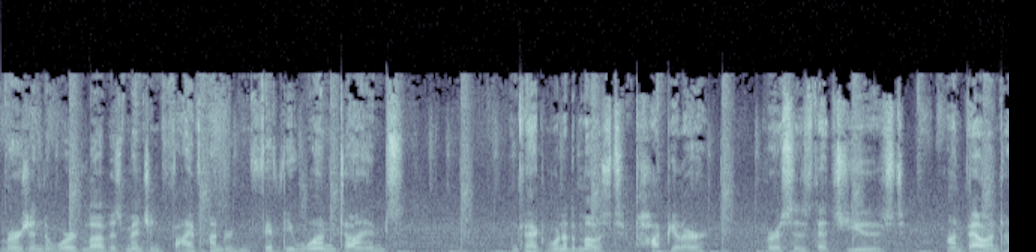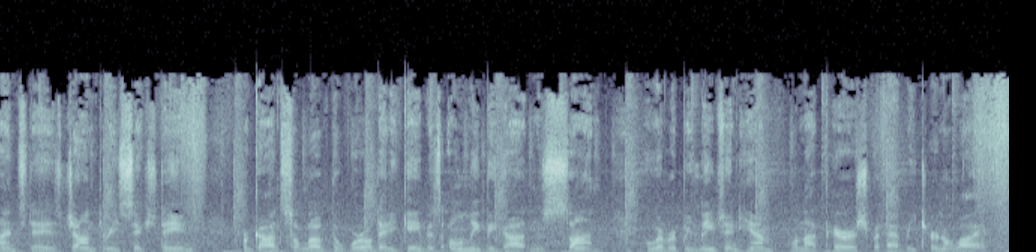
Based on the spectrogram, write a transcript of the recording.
version, the word love is mentioned 551 times. In fact, one of the most popular verses that's used on Valentine's Day is John 3:16, for God so loved the world that he gave his only begotten son. Whoever believes in him will not perish but have eternal life.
